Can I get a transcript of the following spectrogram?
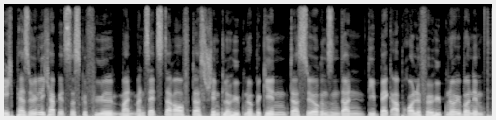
Ich persönlich habe jetzt das Gefühl, man, man setzt darauf, dass Schindler Hübner beginnt, dass Sörensen dann die Backup-Rolle für Hübner übernimmt.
